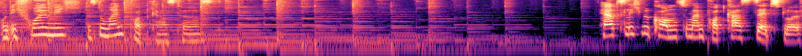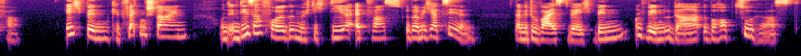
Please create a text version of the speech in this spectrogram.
und ich freue mich, dass du meinen Podcast hörst. Herzlich willkommen zu meinem Podcast Selbstläufer. Ich bin Kim Fleckenstein und in dieser Folge möchte ich dir etwas über mich erzählen, damit du weißt, wer ich bin und wem du da überhaupt zuhörst.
